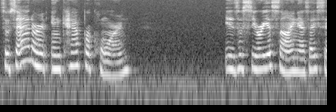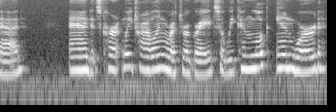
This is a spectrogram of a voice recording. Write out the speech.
So, Saturn in Capricorn is a serious sign, as I said, and it's currently traveling retrograde, so we can look inward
